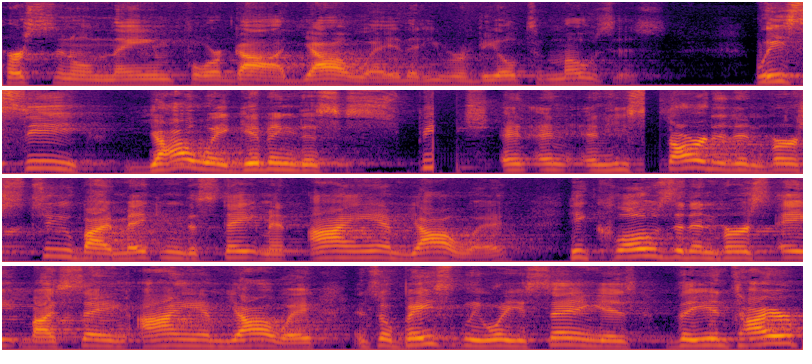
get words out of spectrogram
personal name for God, Yahweh, that he revealed to Moses. We see Yahweh giving this speech, and, and, and he started in verse 2 by making the statement, I am Yahweh. He closed it in verse 8 by saying, I am Yahweh. And so basically, what he's saying is the entire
